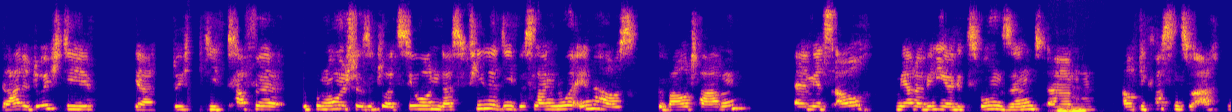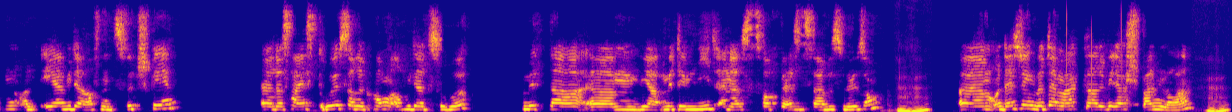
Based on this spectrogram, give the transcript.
gerade durch die, ja, durch die taffe ökonomische Situation, dass viele, die bislang nur in-house gebaut haben, ähm, jetzt auch mehr oder weniger gezwungen sind, ähm, mhm. auf die Kosten zu achten und eher wieder auf einen Switch gehen. Äh, das heißt, größere kommen auch wieder zurück mit einer, ähm, ja, mit dem Need einer Software-as-a-Service-Lösung. Mhm. Ähm, und deswegen wird der Markt gerade wieder spannender. Mhm.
